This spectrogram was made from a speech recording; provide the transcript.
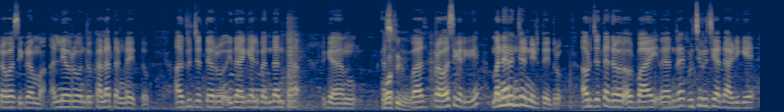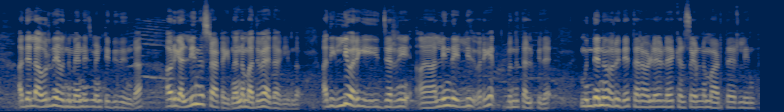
ಪ್ರವಾಸಿ ಗ್ರಾಮ, ಅಲ್ಲಿ ಅವರು ಒಂದು ಕಲಾ ತಂಡ ಇತ್ತು. ಅದ್ರ ಜೊತೆ ಅವರು ಇದಾಗಿ ಅಲ್ಲಿ ಬಂದಂಥ ಪ್ರವಾಸಿಗರಿಗೆ ಮನೋರಂಜನೆ ನೀಡ್ತಾ ಇದ್ರು. ಅವ್ರ ಜೊತೆ ಅದು ಅವ್ರ ಬಾಯಿ ಅಂದರೆ ರುಚಿ ರುಚಿಯಾದ ಅಡಿಗೆ ಅದೆಲ್ಲ ಅವ್ರದ್ದೇ ಒಂದು ಮ್ಯಾನೇಜ್ಮೆಂಟ್ ಇದ್ದಿದ್ದರಿಂದ ಅವ್ರಿಗೆ ಅಲ್ಲಿಂದ ಸ್ಟಾರ್ಟ್ ಆಗಿದೆ ನನ್ನ ಮದುವೆ ಆದಾಗಲಿಂದ. ಅದು ಇಲ್ಲಿವರೆಗೆ ಈ ಜರ್ನಿ ಅಲ್ಲಿಂದ ಇಲ್ಲಿವರೆಗೆ ಬಂದು ತಲುಪಿದೆ. ಮುಂದೆನೂ ಅವರು ಇದೇ ಥರ ಒಳ್ಳೆ ಒಳ್ಳೆ ಕೆಲಸಗಳನ್ನ ಮಾಡ್ತಾ ಇರಲಿ ಅಂತ.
